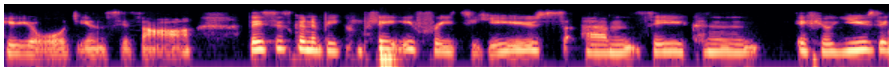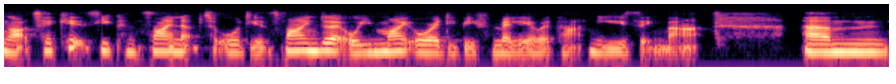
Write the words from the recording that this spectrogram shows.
who your audiences are. This is going to be completely free to use. Um, so you can, if you're using Art Tickets, you can sign up to Audience Finder, or you might already be familiar with that and using that. Um,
